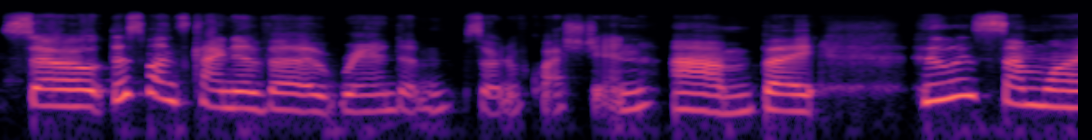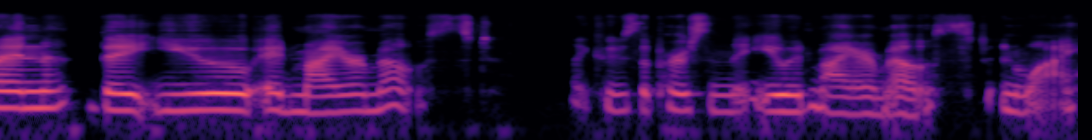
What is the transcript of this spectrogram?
So this one's kind of a random sort of question, um, but who is someone that you admire most? Like, who's the person that you admire most and why?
